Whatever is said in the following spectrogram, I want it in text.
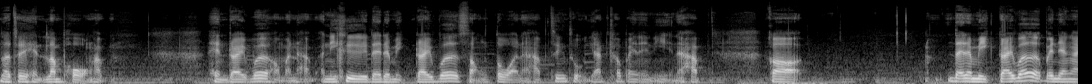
เราจะเห็นลำโพงครับ เห็นไดรเวอร์ของมันครับ อันนี้คือ Dynamic Driver 2 ตัวนะครับ ซึ่งถูกยัดเข้าไปในนี้นะครับ ก็ Dynamic Driver เป็นยังไง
